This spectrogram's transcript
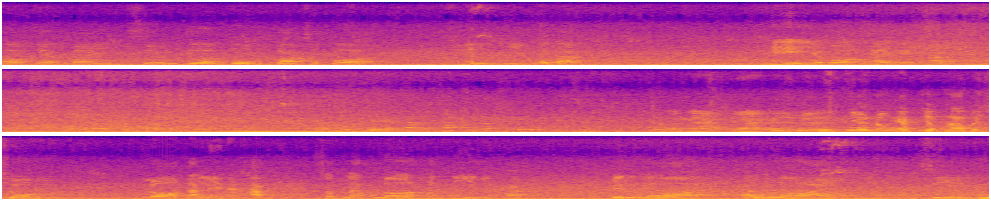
ออกแบบใหม่ เสริมตัวตนความสปอร์ตขึ้นอีกระดับ ที่อย่าบอกใครเลยครับง่ายง่ายเลยเดี๋ยวน้องแอปจะพาไปชมล้อกันเลยนะครับสำหรับล้อคันนี้นะครับ เป็นล้ออัลลอย สีทู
